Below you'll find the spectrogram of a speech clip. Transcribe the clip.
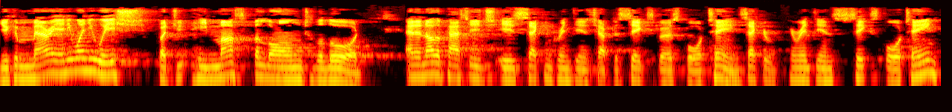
You can marry anyone you wish, but you, he must belong to the Lord. And another passage is 2 Corinthians chapter 6 verse 14. 2 Corinthians 6:14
